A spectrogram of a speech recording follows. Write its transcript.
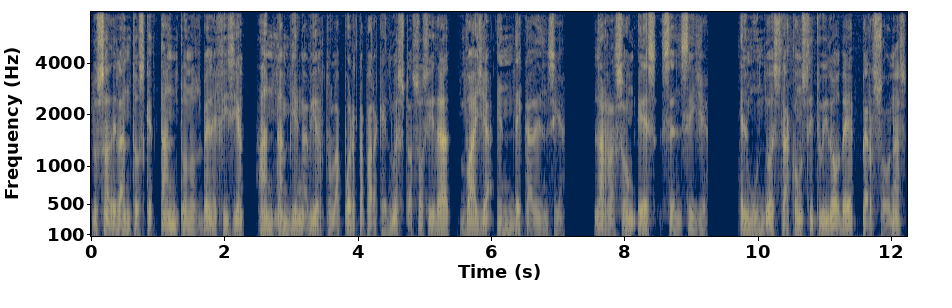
Los adelantos que tanto nos benefician han también abierto la puerta para que nuestra sociedad vaya en decadencia. La razón es sencilla. El mundo está constituido de personas,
